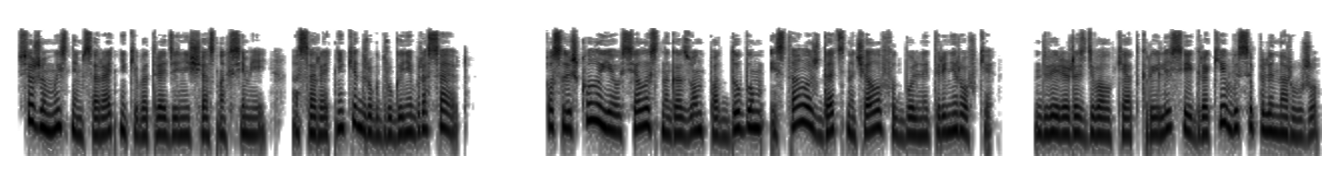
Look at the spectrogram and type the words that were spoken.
Все же мы с ним соратники в отряде несчастных семей, а соратники друг друга не бросают. После школы я уселась на газон под дубом и стала ждать начала футбольной тренировки. Двери раздевалки открылись, и игроки высыпали наружу.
